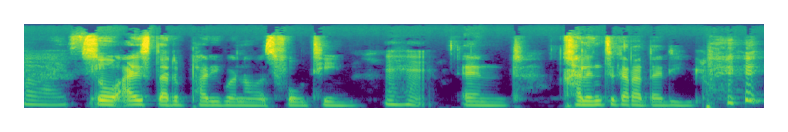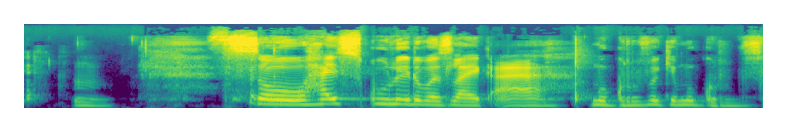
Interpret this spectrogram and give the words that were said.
Oh, I see. So I started party when I was 14. Mhm. And kgale ntse ke rata dilo. Mm. So high school, it was like, ah, mugroove ke mugroove.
